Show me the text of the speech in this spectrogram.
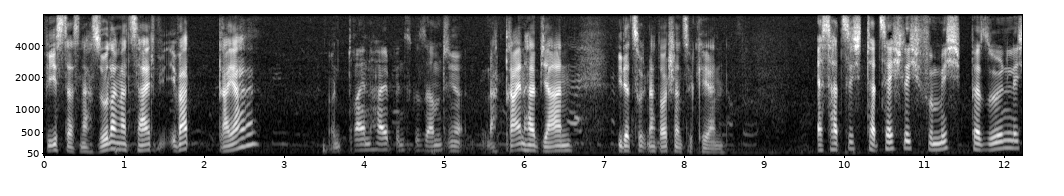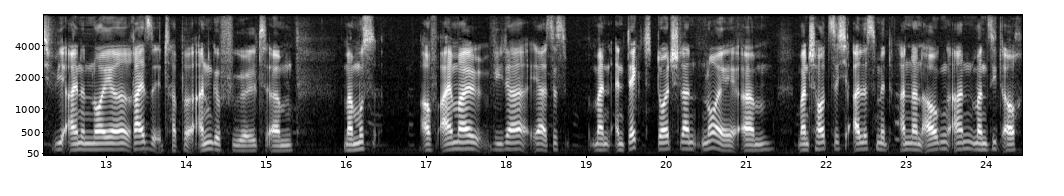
Wie ist das nach so langer Zeit? Ihr wart drei Jahre? Und dreieinhalb insgesamt. Ja, nach dreieinhalb Jahren wieder zurück nach Deutschland zu kehren. Es hat sich tatsächlich für mich persönlich wie eine neue Reiseetappe angefühlt. Ähm, man muss auf einmal wieder, ja, es ist, man entdeckt Deutschland neu. Ähm, man schaut sich alles mit anderen Augen an. Man sieht auch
